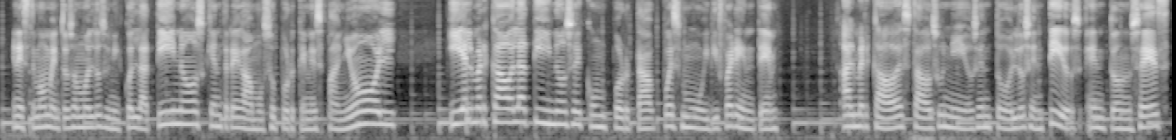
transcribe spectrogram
en este momento somos los únicos latinos que entregamos soporte en español y el mercado latino se comporta pues muy diferente al mercado de Estados Unidos en todos los sentidos. Entonces,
